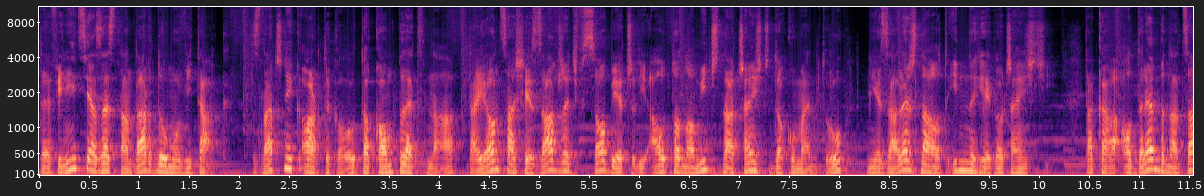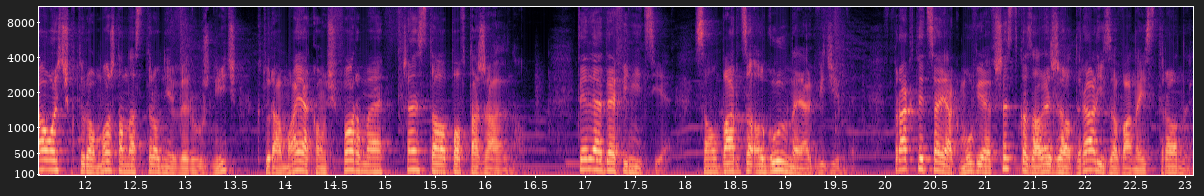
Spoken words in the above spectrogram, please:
Definicja ze standardu mówi tak. Znacznik article to kompletna, dająca się zawrzeć w sobie, czyli autonomiczna część dokumentu, niezależna od innych jego części. Taka odrębna całość, którą można na stronie wyróżnić, która ma jakąś formę, często powtarzalną. Tyle definicje. Są bardzo ogólne, jak widzimy. W praktyce, jak mówię, wszystko zależy od realizowanej strony.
